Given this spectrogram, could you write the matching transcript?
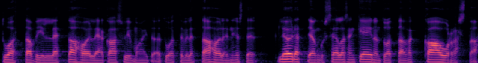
tuottaville tahoille ja kasvimaitoja tuottaville tahoille, niin jos te löydätte jonkun sellaisen keinon tuottaa vaikka kaurasta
